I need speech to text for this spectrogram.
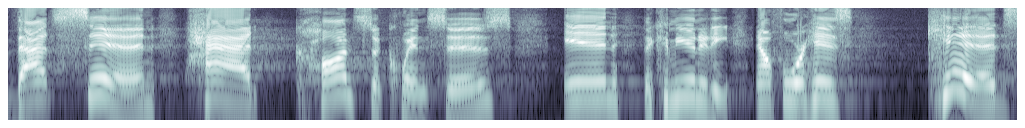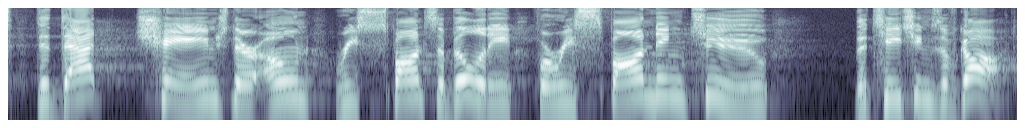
that sin had consequences in the community. Now, for his kids, did that change their own responsibility for responding to the teachings of God?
